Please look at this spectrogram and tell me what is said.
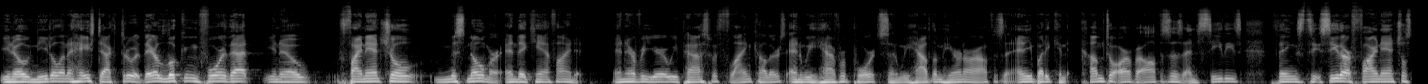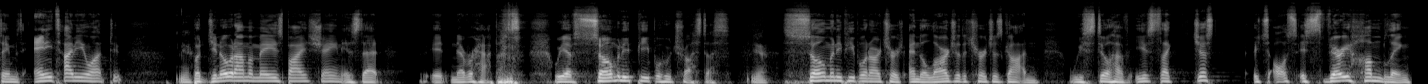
you know, needle in a haystack through it. They're looking for that, you know, financial misnomer and they can't find it. And every year we pass with flying colors and we have reports and we have them here in our office. And anybody can come to our offices and see these things, see- our financial statements anytime you want to. But you know what I'm amazed by, Shane, is that it never happens. We have so many people who trust us. Yeah. So many people in our church, and the larger the church has gotten, we still have. It's like just it's also, it's very humbling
